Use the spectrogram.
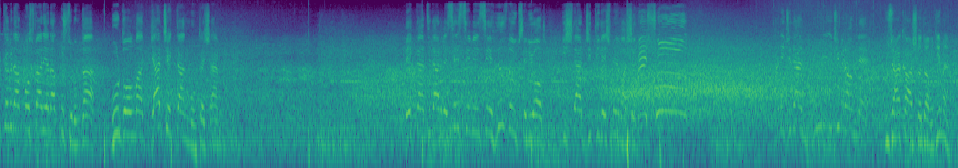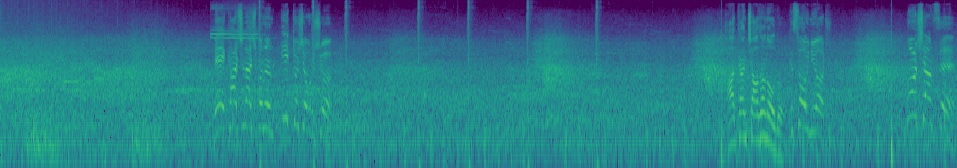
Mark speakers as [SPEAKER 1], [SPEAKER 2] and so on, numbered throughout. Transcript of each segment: [SPEAKER 1] Harika bir atmosfer yaratmış durumda. Burada olmak gerçekten muhteşem. Beklentiler ve ses seviyesi hızla yükseliyor. İşler ciddileşmeye başladı. Ve şut! Kaleciden büyüleyici bir hamle.
[SPEAKER 2] Güzel karşıladı ama değil mi?
[SPEAKER 1] Ve karşılaşmanın ilk köşe vuruşu. Hakan Çağlanoğlu kısa oynuyor. Gol şansı.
